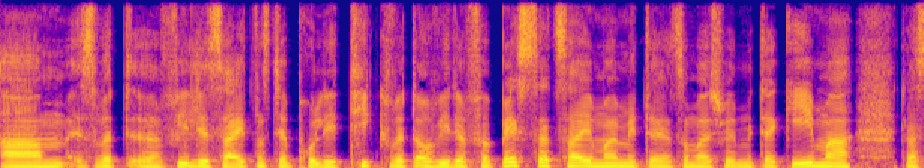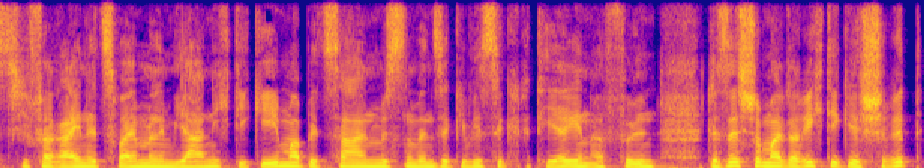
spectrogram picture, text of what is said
Ähm, es wird äh, viele seitens der Politik wird auch wieder verbessert, sei mal mit der, zum Beispiel mit der GEMA, dass die Vereine zweimal im Jahr nicht die GEMA bezahlen müssen, wenn sie gewisse Kriterien erfüllen. Das ist schon mal der richtige Schritt.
